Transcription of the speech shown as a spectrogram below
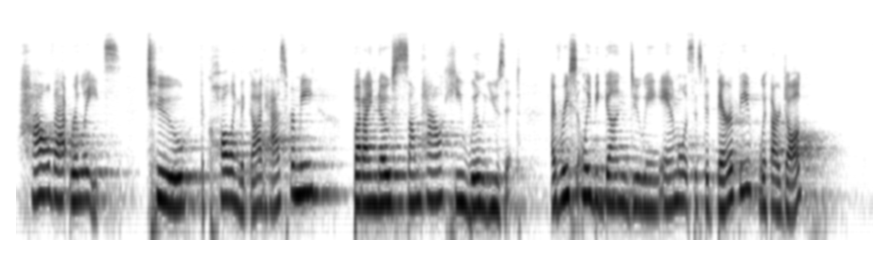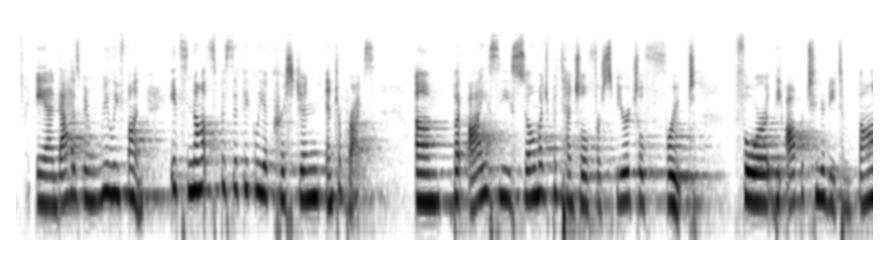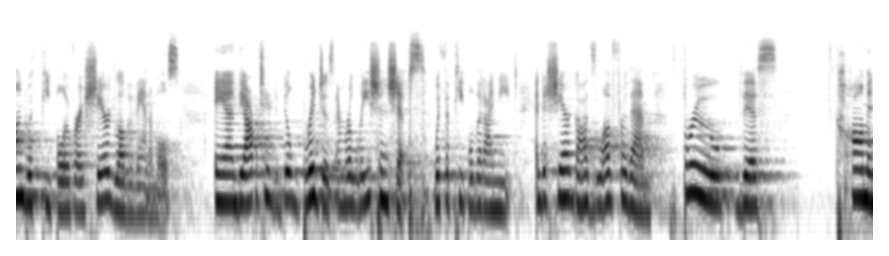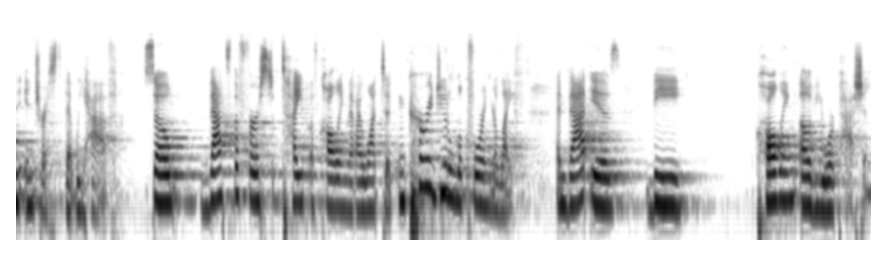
how that relates to the calling that God has for me, but I know somehow He will use it. I've recently begun doing animal assisted therapy with our dog, and that has been really fun. It's not specifically a Christian enterprise, um, but I see so much potential for spiritual fruit, for the opportunity to bond with people over a shared love of animals and the opportunity to build bridges and relationships with the people that I meet and to share God's love for them through this common interest that we have. So, that's the first type of calling that I want to encourage you to look for in your life, and that is the calling of your passion.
